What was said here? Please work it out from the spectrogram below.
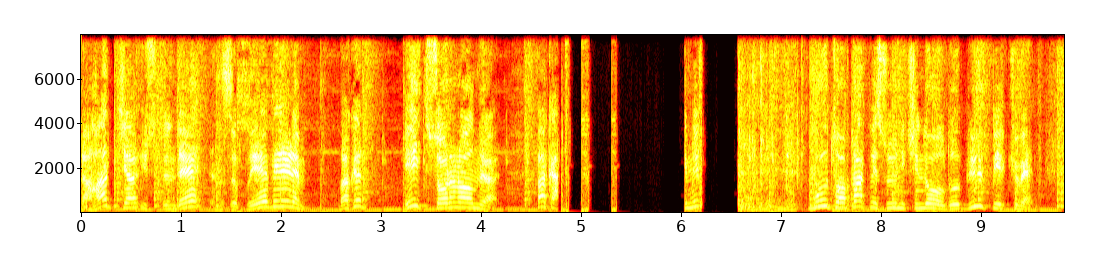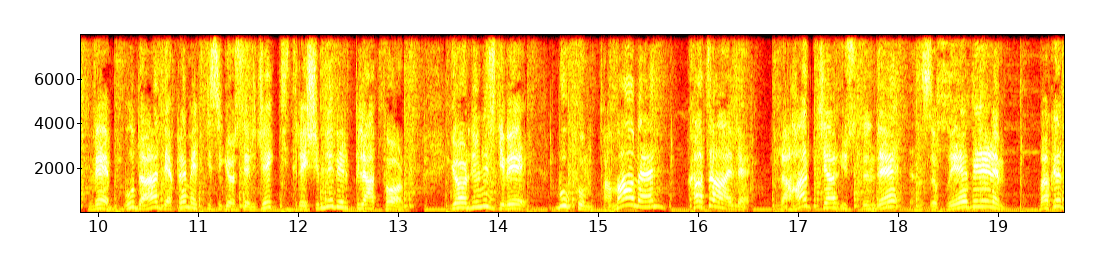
Rahatça üstünde zıplayabilirim. Bakın hiç sorun olmuyor. Fakat bu toprak ve suyun içinde olduğu büyük bir küvet ve bu da deprem etkisi gösterecek titreşimli bir platform. Gördüğünüz gibi bu kum tamamen katı halde. Rahatça üstünde zıplayabilirim. Bakın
